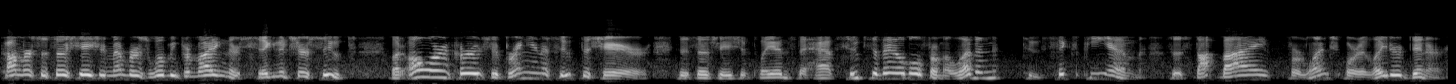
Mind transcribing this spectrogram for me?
Commerce Association members will be providing their signature soups, but all are encouraged to bring in a soup to share. The association plans to have soups available from 11 to 6 p.m., so stop by for lunch or a later dinner.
